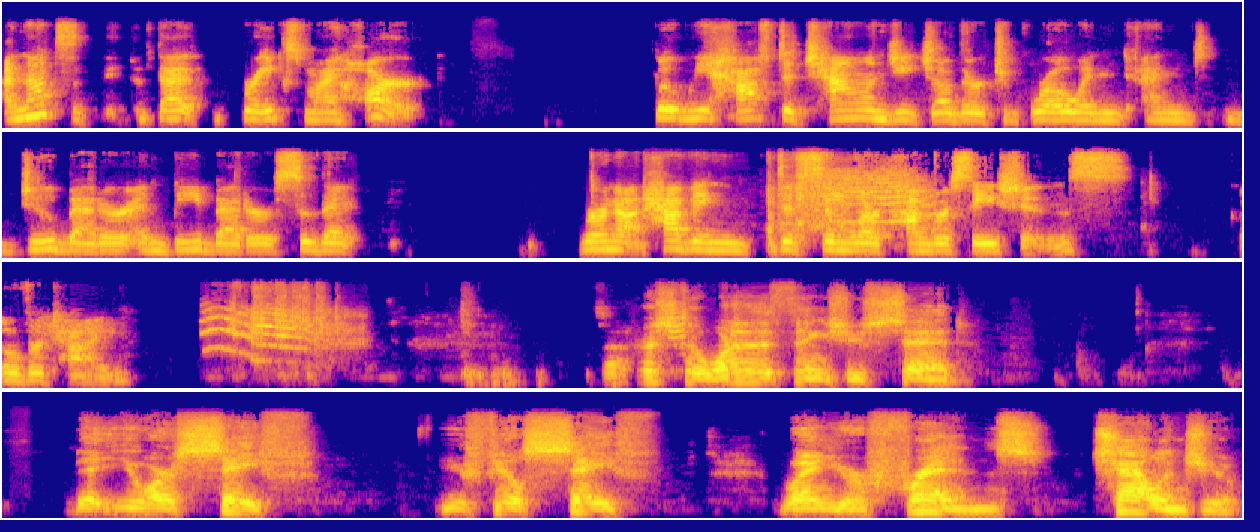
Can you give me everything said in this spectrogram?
And that's that breaks my heart. But we have to challenge each other to grow and and do better and be better so that we're not having dissimilar conversations over time. Krista, one of the things you said that you are safe, you feel safe when your friends challenge you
